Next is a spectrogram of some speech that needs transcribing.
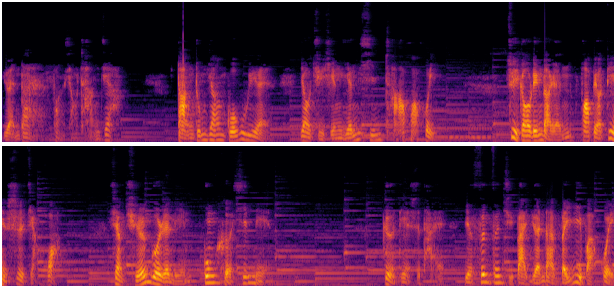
元旦放小长假，党中央、国务院要举行迎新茶话会，最高领导人发表电视讲话，向全国人民恭贺新年。各电视台也纷纷举办元旦文艺晚会。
